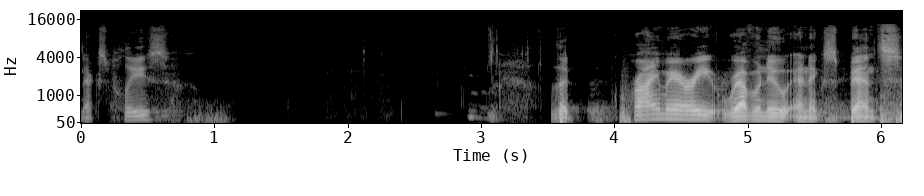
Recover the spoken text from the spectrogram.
Next, please. The primary revenue and expense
